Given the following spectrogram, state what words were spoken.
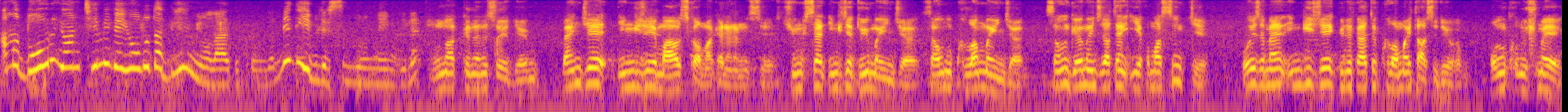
ama doğru yöntemi ve yolu da bilmiyorlar bu konuda. Ne diyebilirsin bununla ilgili? Bunun hakkında ne söyleyeyim? Bence İngilizceye maruz kalmak en önemlisi. Çünkü sen İngilizce duymayınca, sen onu kullanmayınca, sen onu görmeyince zaten yapamazsın ki. O yüzden ben İngilizce günlük hayatta kullanmayı tavsiye ediyorum. Onu konuşmayı.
